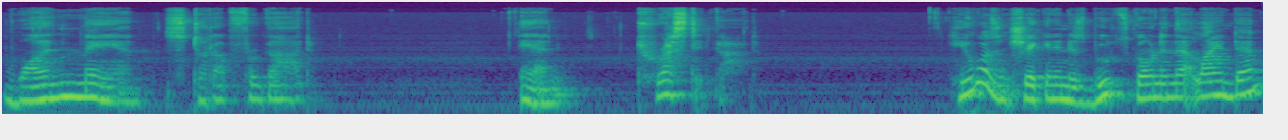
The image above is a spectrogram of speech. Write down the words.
One man stood up for God and trusted God. He wasn't shaking in his boots going in that lion den.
